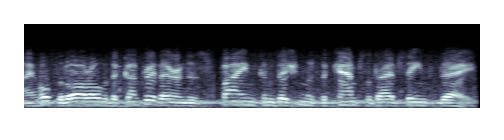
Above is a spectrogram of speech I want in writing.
I hope that all over the country they're in as fine condition as the camps that I've seen today.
